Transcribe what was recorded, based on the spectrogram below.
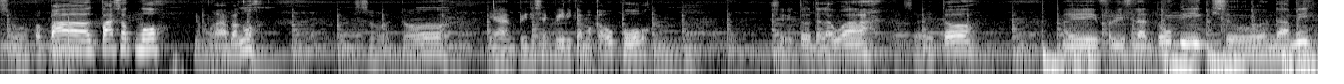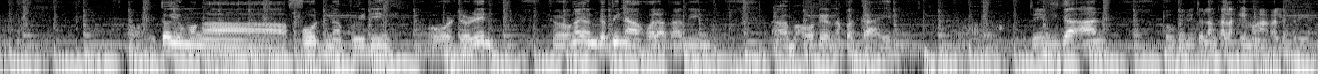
So pagpasok mo, napakabango. So ito, yan, pwede, siya, pwede ka makaupo. So ito, dalawa. So ito, may free silang tubig. So ang dami. Oh, ito yung mga food na pwedeng orderin. So ngayon gabi na, wala kaming uh, ma-order na pagkain. Oh, ito yung higaan. So ganito lang kalaki mga kalibre yan.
